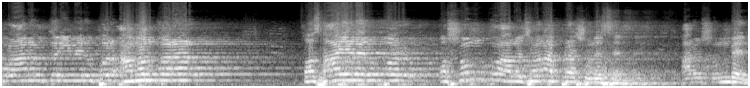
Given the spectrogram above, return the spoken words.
কোরআনুল করিমের উপর আমল করার ফসাইলের উপর অসংখ্য আলোচনা আপনারা শুনেছেন, আরও শুনবেন।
